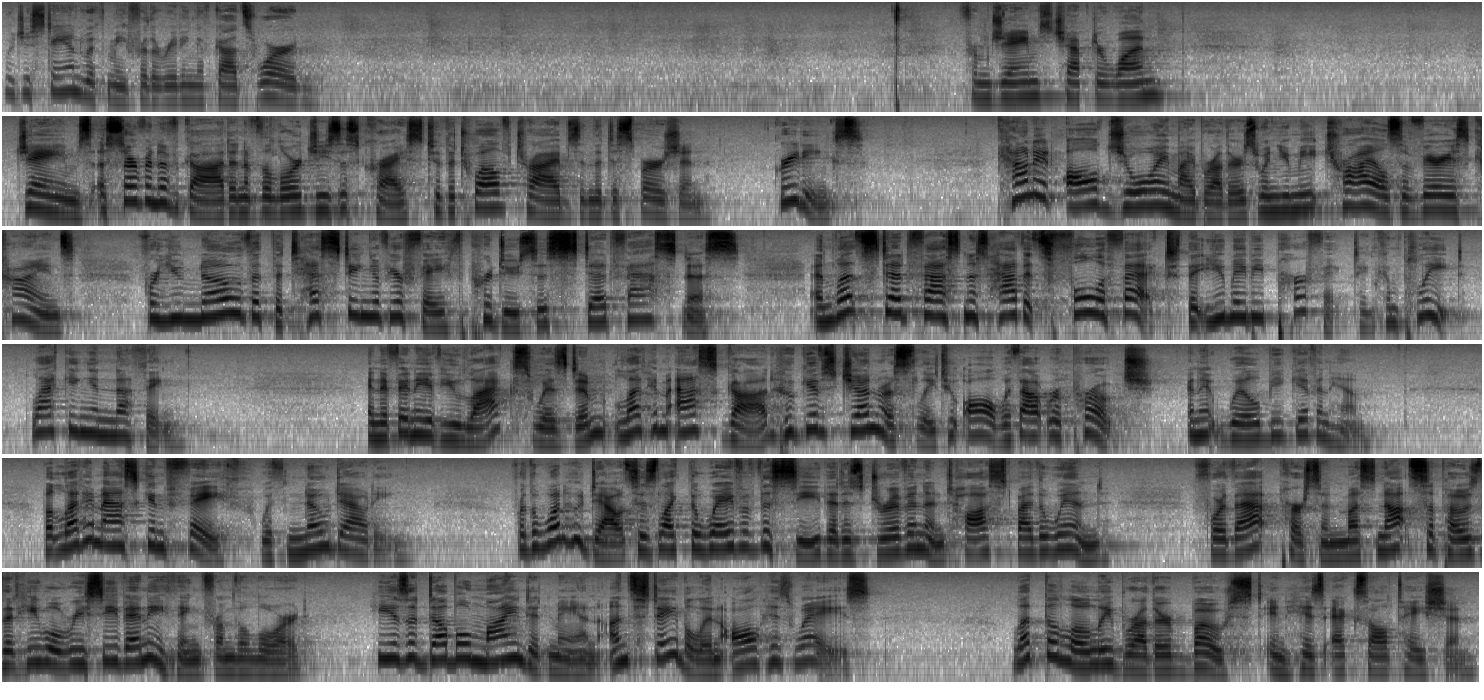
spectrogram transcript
Would you stand with me for the reading of God's Word? From James chapter 1. James, a servant of God and of the Lord Jesus Christ, to the twelve tribes in the dispersion. Greetings. Count it all joy, my brothers, when you meet trials of various kinds, for you know that the testing of your faith produces steadfastness. And let steadfastness have its full effect, that you may be perfect and complete lacking in nothing. And if any of you lacks wisdom, let him ask God, who gives generously to all without reproach, and it will be given him. But let him ask in faith, with no doubting. For the one who doubts is like the wave of the sea that is driven and tossed by the wind. For that person must not suppose that he will receive anything from the Lord. He is a double minded man, unstable in all his ways. Let the lowly brother boast in his exaltation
